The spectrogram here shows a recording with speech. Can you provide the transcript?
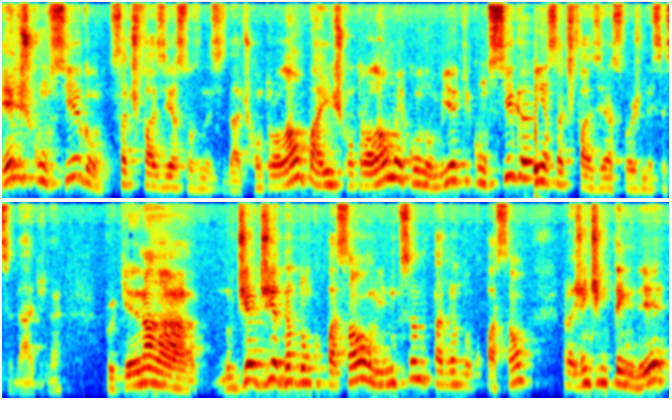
eles consigam satisfazer as suas necessidades, controlar um país, controlar uma economia que consiga bem satisfazer as suas necessidades, né? Porque na, no dia a dia, dentro da ocupação, e não precisa estar dentro da ocupação, para a gente entender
